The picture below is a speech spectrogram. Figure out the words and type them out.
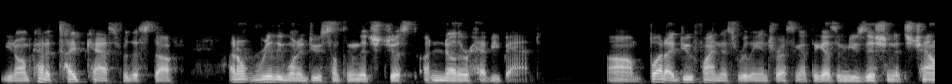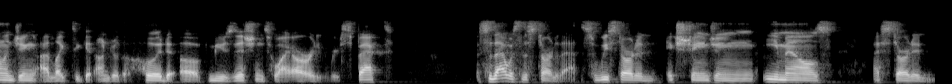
You know, I'm kind of typecast for this stuff. I don't really want to do something that's just another heavy band. Um, but I do find this really interesting. I think as a musician, it's challenging. I like to get under the hood of musicians who I already respect. So that was the start of that. So we started exchanging emails. I started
